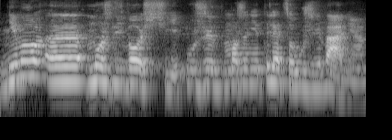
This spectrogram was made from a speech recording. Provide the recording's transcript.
nie mo, e, możliwości, używ, może nie tyle co używania,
